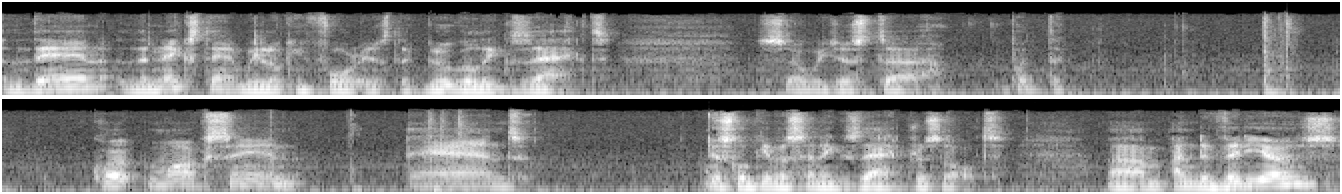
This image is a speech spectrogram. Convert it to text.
then the next thing we're looking for is the Google exact so we just uh, put the quote marks in and this will give us an exact result. Um, under videos,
